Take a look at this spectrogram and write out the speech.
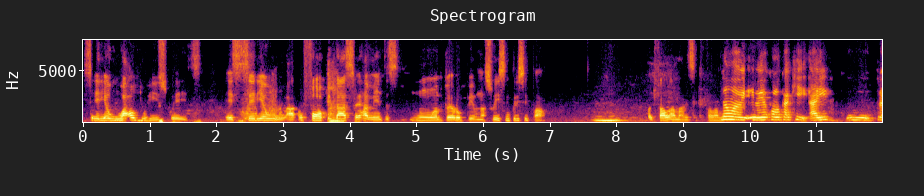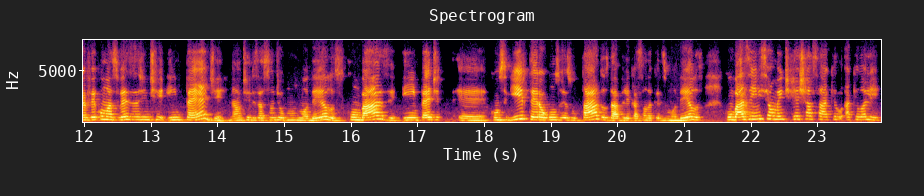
Seria o alto risco esse. Esse seria o, a, o foco das ferramentas no âmbito europeu, na Suíça em principal. Uhum. Pode falar, Mari, você quer falar? Não, eu, eu ia colocar aqui, aí, para ver como às vezes a gente impede na utilização de alguns modelos com base e impede é, conseguir ter alguns resultados da aplicação daqueles modelos, com base em inicialmente rechaçar aquilo, aquilo ali.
